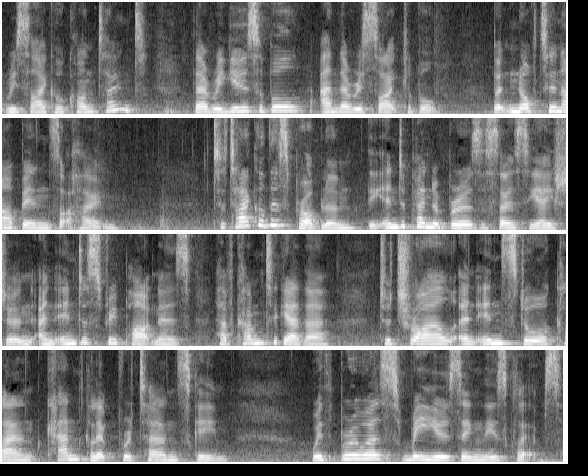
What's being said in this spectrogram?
recycled content, they're reusable and they're recyclable, but not in our bins at home. To tackle this problem, the Independent Brewers Association and industry partners have come together to trial an in store can, can clip return scheme, with brewers reusing these clips.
